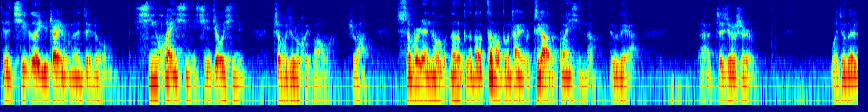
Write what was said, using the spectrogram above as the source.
就是七哥与战友们这种心换心、心交心，这不就是回报吗？是吧？什么人能能得到这么多战友这样的关心呢？对不对啊？呃，这就是我觉得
